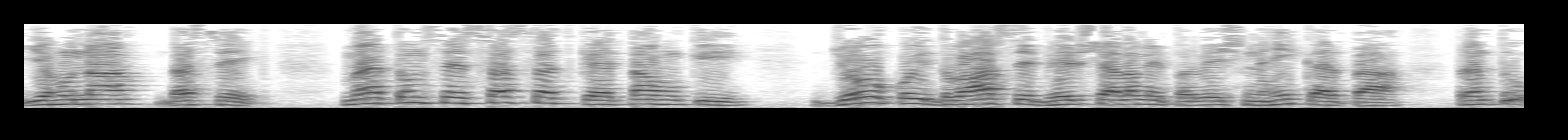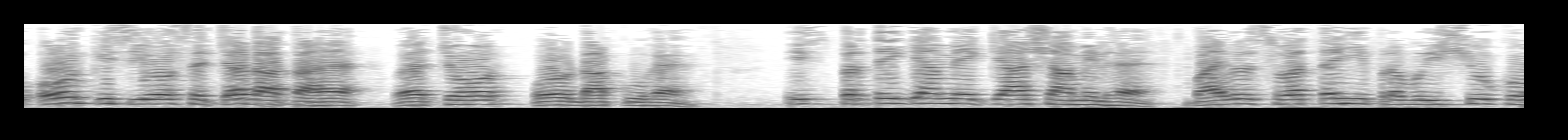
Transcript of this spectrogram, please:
यहुना दस एक, मैं तुमसे सच सच कहता हूँ कि जो कोई द्वार से भेड़शाला में प्रवेश नहीं करता, परंतु और किसी ओर से चढ़ आता है, वह चोर और डाकू है। इस प्रतिज्ञा में क्या शामिल है? बाइबल स्वतः ही प्रभु यीशु को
